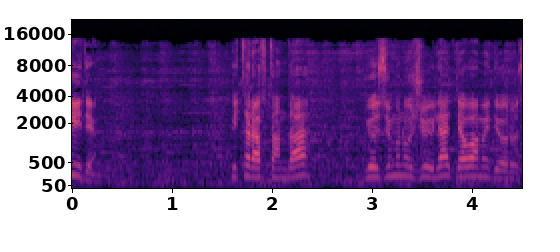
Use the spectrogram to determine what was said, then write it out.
kişiydi. Bir taraftan da gözümün ucuyla devam ediyoruz.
